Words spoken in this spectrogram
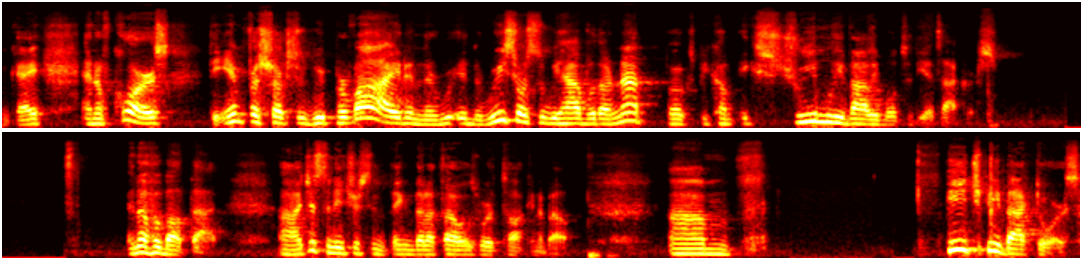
Okay. And of course, the infrastructure we provide and the, and the resources we have with our networks become extremely valuable to the attackers. Enough about that. Uh, just an interesting thing that I thought was worth talking about. Um, PHP backdoors.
